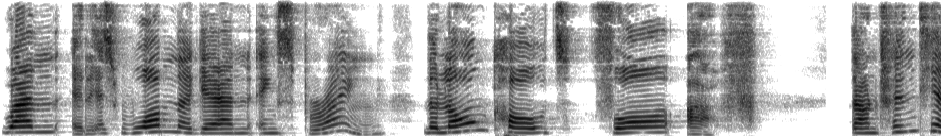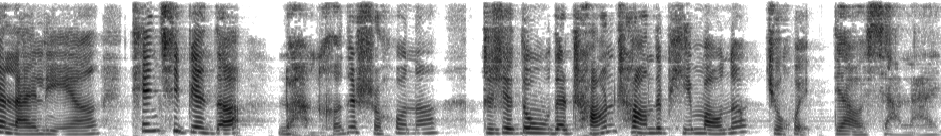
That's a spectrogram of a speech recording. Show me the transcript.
When it is warm again in spring, the long coats fall off. 当春天来临，天气变得暖和的时候呢，这些动物的长长的皮毛呢就会掉下来。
